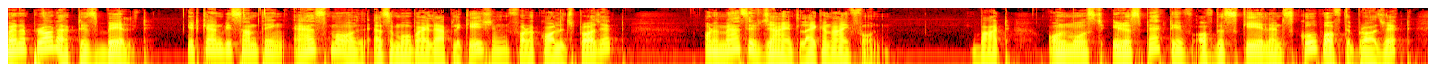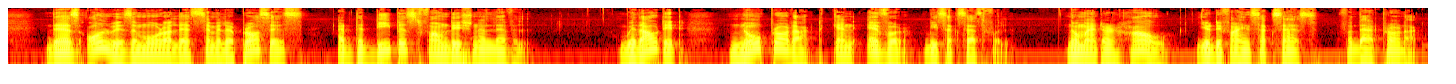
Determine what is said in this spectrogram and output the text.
When a product is built, it can be something as small as a mobile application for a college project or a massive giant like an iPhone. But almost irrespective of the scale and scope of the project, there's always a more or less similar process at the deepest foundational level. Without it, no product can ever be successful, no matter how you define success for that product.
